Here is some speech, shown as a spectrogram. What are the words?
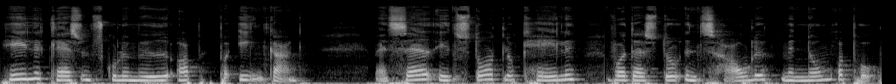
Hele klassen skulle møde op på én gang. Man sad i et stort lokale, hvor der stod en tavle med numre på.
